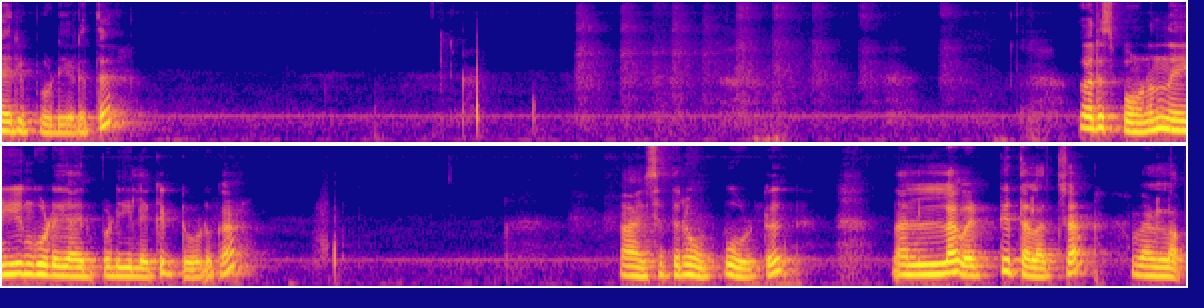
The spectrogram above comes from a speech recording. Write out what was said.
അരിപ്പൊടി എടുത്ത് ഒരു സ്പൂണ് നെയ്യും കൂടി അരിപ്പൊടിയിലേക്ക് ഇട്ട് കൊടുക്കുക. ആവശ്യത്തിന് ഉപ്പും ഇട്ട് നല്ല വെട്ടി തിളച്ച വെള്ളം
